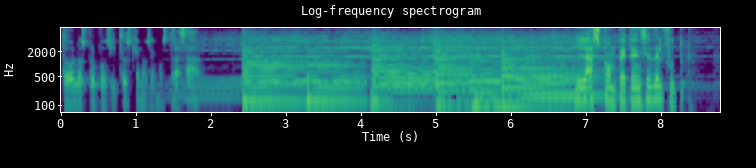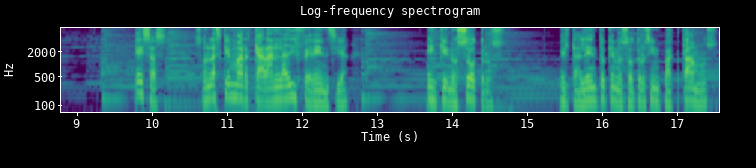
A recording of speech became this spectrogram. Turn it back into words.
todos los propósitos que nos hemos trazado. Las competencias del futuro. Esas son las que marcarán la diferencia en que nosotros, el talento que nosotros impactamos,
